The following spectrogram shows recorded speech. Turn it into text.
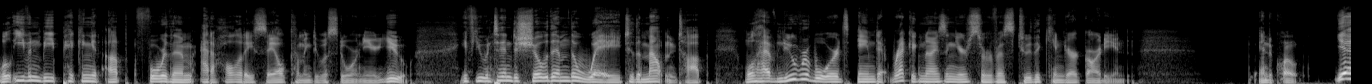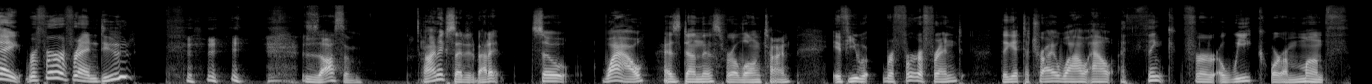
will even be picking it up for them at a holiday sale coming to a store near you. If you intend to show them the way to the mountaintop, we'll have new rewards aimed at recognizing your service to the Kindergarten. End quote. Yay! Refer a friend, dude! This is awesome. I'm excited about it. So, WoW has done this for a long time. If you refer a friend, they get to try WoW out, I think, for a week or a month.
